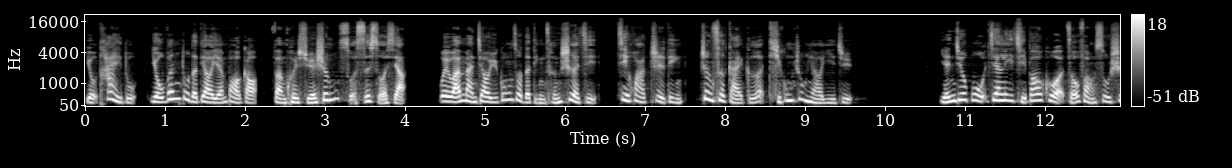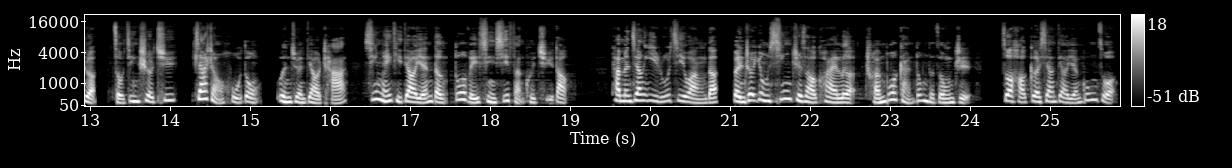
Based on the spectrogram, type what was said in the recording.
有态度、有温度的调研报告反馈学生所思所想，为完满教育工作的顶层设计、计划制定、政策改革提供重要依据。研究部建立起包括走访宿舍、走进社区、家长互动、问卷调查、新媒体调研等多维信息反馈渠道。他们将一如既往地本着用心制造快乐、传播感动的宗旨，做好各项调研工作，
